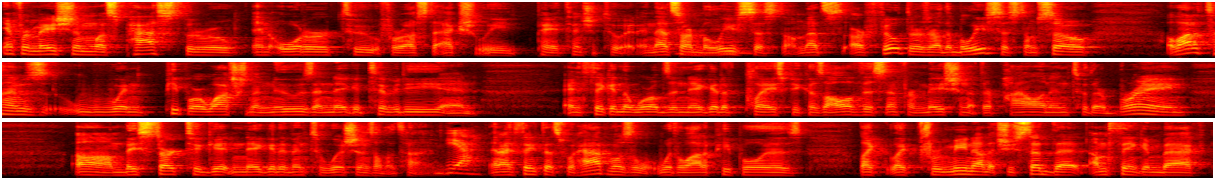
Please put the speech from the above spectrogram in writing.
information must pass through in order to for us to actually pay attention to it and that's our belief mm-hmm. system that's our filters are the belief system so a lot of times when people are watching the news and negativity and and thinking the world's a negative place because all of this information that they're piling into their brain, um, they start to get negative intuitions all the time. Yeah. And I think that's what happens with a lot of people is like like for me now that you said that, I'm thinking back.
